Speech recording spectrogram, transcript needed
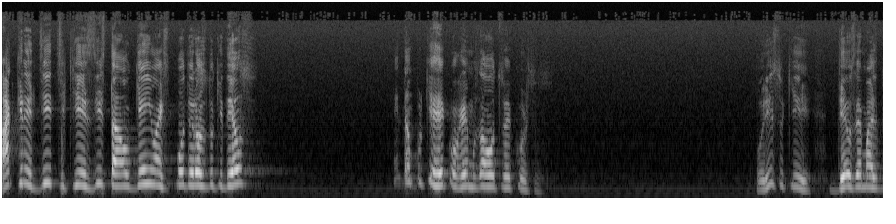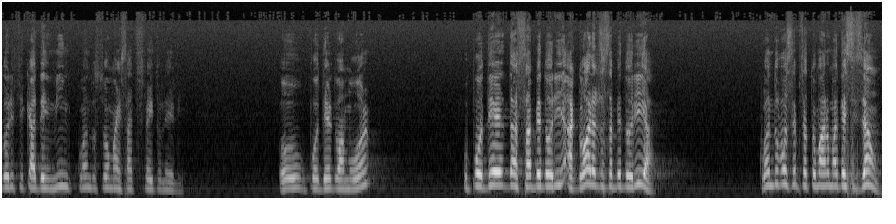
acredite que exista alguém mais poderoso do que Deus? Então, por que recorremos a outros recursos? Por isso que Deus é mais glorificado em mim quando sou mais satisfeito nele. Ou o poder do amor, o poder da sabedoria, a glória da sabedoria. Quando você precisa tomar uma decisão,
